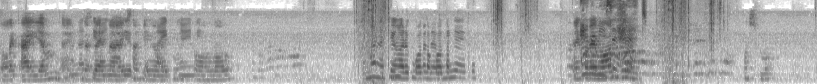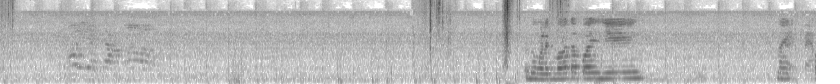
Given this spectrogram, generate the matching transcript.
Selek ayam, naik Mana nggak sih naik naik anjir, saking naiknya ini? Tolol. Mana sih yang ada kotak-kotak? Itu. Naik pakai Enemies motor. ahead. Mas mau. Aduh, ngelag banget aku anjing. Naik ke.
